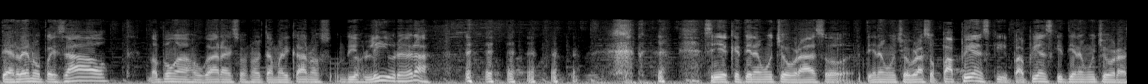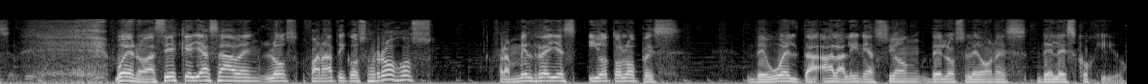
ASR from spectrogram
terreno pesado. no pongan a jugar a esos norteamericanos un Dios libre, ¿verdad? sí, es que tiene mucho brazo, tiene mucho brazo. Papiensky, Papiensky tiene mucho brazo. Bueno, así es que ya saben los fanáticos rojos, Franmil Reyes y Otto López de vuelta a la alineación de los Leones del Escogido.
